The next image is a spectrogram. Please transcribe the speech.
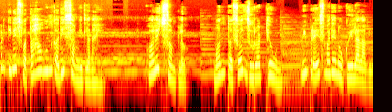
पण तिने स्वतःहून कधीच सांगितलं नाही. कॉलेज संपलं. मन तसंच झुरत ठेवून मी प्रेसमध्ये नोकरीला लागलो.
